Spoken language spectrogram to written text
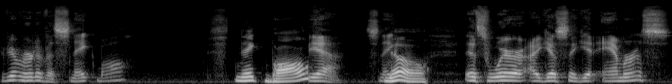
have you ever heard of a snake ball? Snake ball? Yeah, snake. No. It's where I guess they get amorous,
